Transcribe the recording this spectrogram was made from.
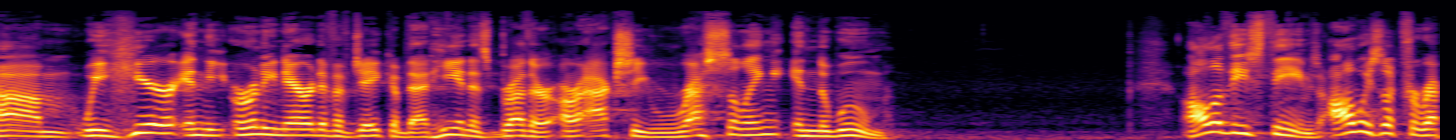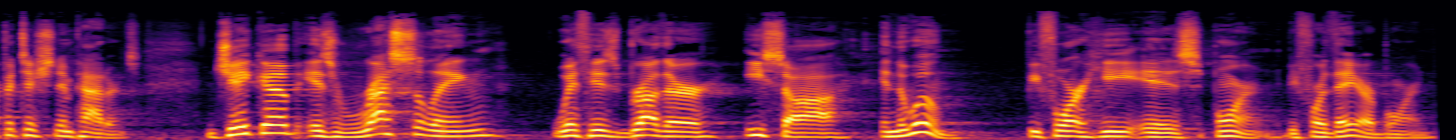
um, we hear in the early narrative of Jacob that he and his brother are actually wrestling in the womb. All of these themes always look for repetition and patterns. Jacob is wrestling with his brother Esau in the womb before he is born, before they are born.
